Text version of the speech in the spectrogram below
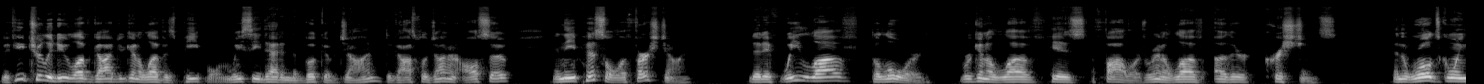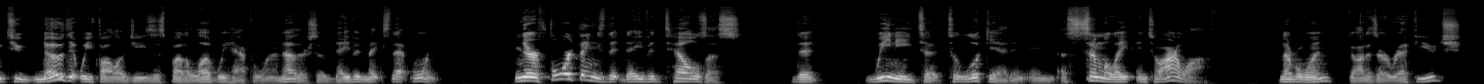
If you truly do love God, you're going to love his people. And we see that in the book of John, the Gospel of John, and also in the epistle of First John. That if we love the Lord, we're going to love his followers. We're going to love other Christians. And the world's going to know that we follow Jesus by the love we have for one another. So David makes that point. And there are four things that David tells us that we need to, to look at and, and assimilate into our life. Number one, God is our refuge.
